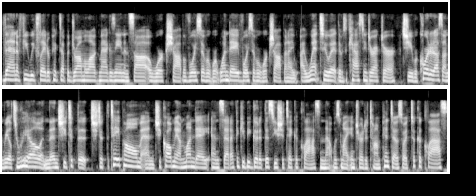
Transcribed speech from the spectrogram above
then a few weeks later picked up a Dramalogue magazine and saw a workshop, a voiceover work, one day voiceover workshop. And I, I went to it. There was a casting director. She recorded us on reel to reel. And then she took the, she took the tape home and she called me on Monday and said, I think you'd be good at this. You should take a class. And that was my intro to Tom Pinto. So I took a class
